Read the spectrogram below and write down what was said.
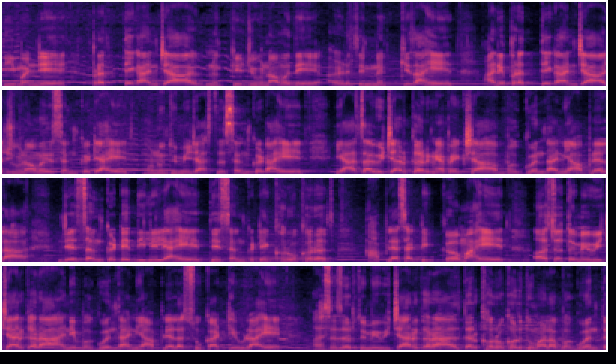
ती म्हणजे प्रत्येकांच्या नक्की जीवनामध्ये अडचणी नक्कीच आहेत आणि प्रत्येकांच्या जीवनामध्ये संकटे आहेत म्हणून तुम्ही जास्त संकट आहेत याचा विचार करण्यापेक्षा भगवंतांनी आपल्याला जे संकटे दिलेले आहेत ते संकटे खरोखरच आपल्यासाठी कम आहेत असं तुम्ही विचार करा आणि भगवंतांनी आपल्याला सुखात ठेवलं आहे. असं जर तुम्ही विचार कराल तर खरोखर तुम्हाला भगवंत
